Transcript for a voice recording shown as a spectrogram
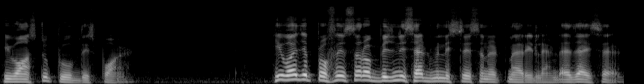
he wants to prove this point. He was a professor of business administration at Maryland as I said.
